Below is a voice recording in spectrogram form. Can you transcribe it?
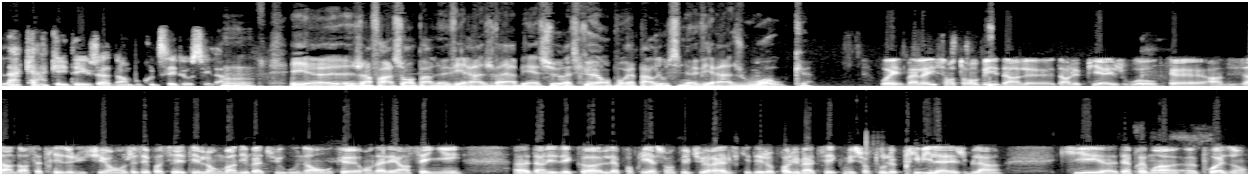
la CAQ est déjà dans beaucoup de ces dossiers-là. Hmm. Et euh, Jean-François, on parle d'un virage vert, bien sûr. Est-ce qu'on pourrait parler aussi d'un virage woke? Oui, ben là, ils sont tombés dans le dans le piège woke euh, en disant dans cette résolution, je ne sais pas si elle a été longuement débattue ou non, qu'on allait enseigner euh, dans les écoles l'appropriation culturelle, ce qui est déjà problématique, mais surtout le privilège blanc qui est, euh, d'après moi, un, poison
